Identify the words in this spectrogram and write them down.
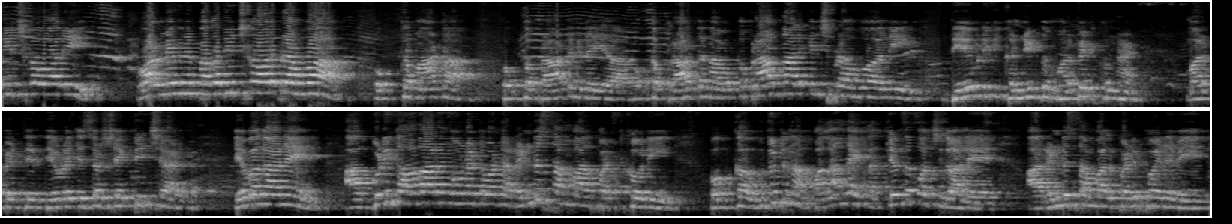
తీర్చుకోవాలి. వాళ్ళ మీదనే పగ తీర్చుకోవాలి ప్రభువా. ఒక్క మాట ఒక్క ప్రార్థన వినయ్యా ఒక్క ప్రార్థన ఒక్క ప్రార్థన ఆలకించి ప్రభు అని దేవుడికి కన్నీటితో మరపెట్టుకున్నాడు. మరపెడితే దేవుడు ఏం చేశాడు? శక్తి ఇచ్చాడు. ఇవ్వగానే ఆ గుడికి ఆధారంగా ఉన్నటువంటి రెండు స్తంభాలు పట్టుకొని ఒక్క ఉదుటిన బలంగా ఇట్లా కిందకు వచ్చుగానే ఆ రెండు స్తంభాలు పడిపోయినవి.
